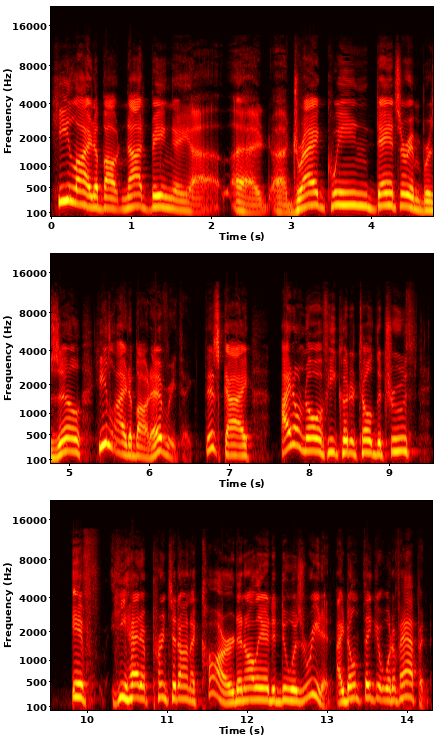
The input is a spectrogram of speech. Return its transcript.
He lied about not being a, uh, a, a drag queen dancer in Brazil. He lied about everything. This guy, I don't know if he could have told the truth if he had it printed on a card and all he had to do was read it. I don't think it would have happened.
